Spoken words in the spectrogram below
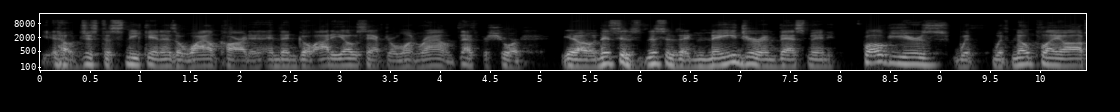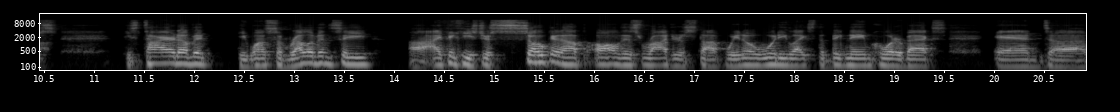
you know just to sneak in as a wild card and, and then go adios after one round. That's for sure. You know this is this is a major investment. Twelve years with with no playoffs. He's tired of it. He wants some relevancy. Uh, I think he's just soaking up all this Rodgers stuff. We know Woody likes the big name quarterbacks, and uh,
